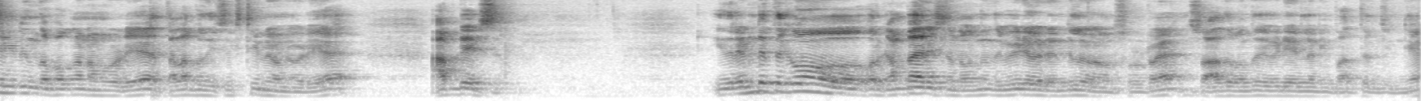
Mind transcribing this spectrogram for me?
சைடு இந்த பக்கம் நம்மளுடைய தளபதி சிக்ஸ்டீன் ஒன்னுடைய அப்டேட்ஸ் இது ரெண்டுத்துக்கும் ஒரு கம்பேரிசன் வந்து இந்த வீடியோ ரெண்டில் நான் சொல்கிறேன் ஸோ அது வந்து வீடியோவில் நீங்கள் பார்த்து தெரிஞ்சுங்க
